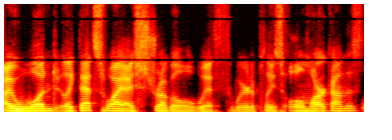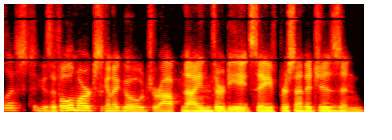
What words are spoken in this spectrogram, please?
I wonder like that's why I struggle with where to place Ullmark on this list because if Ullmark's going to go drop 938 save percentages and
